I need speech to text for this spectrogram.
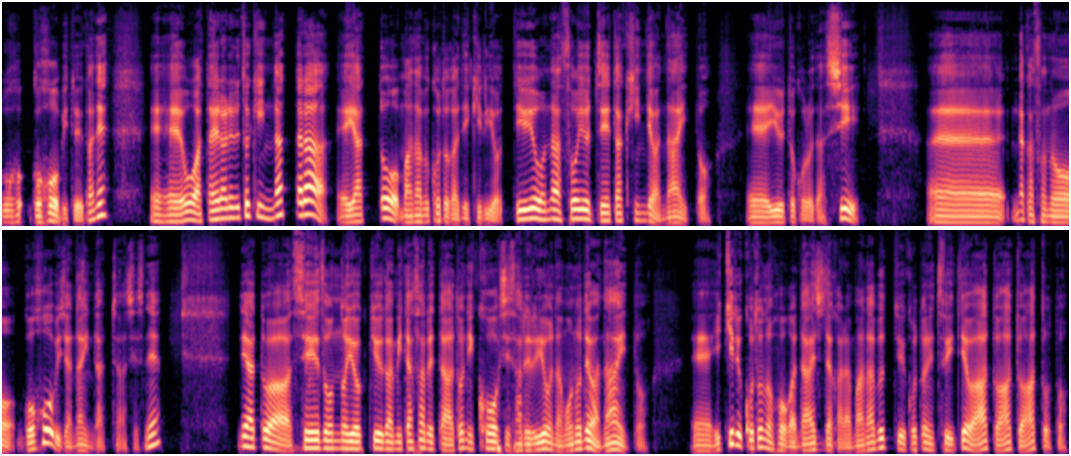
ごご褒美というかね、え、を与えられる時になったら、え、やっと学ぶことができるよっていうような、そういう贅沢品ではないというところだし、え、なんかその、ご褒美じゃないんだって話ですね。で、あとは生存の欲求が満たされた後に行使されるようなものではないと。えー、生きることの方が大事だから学ぶっていうことについては、あとあとあとと。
